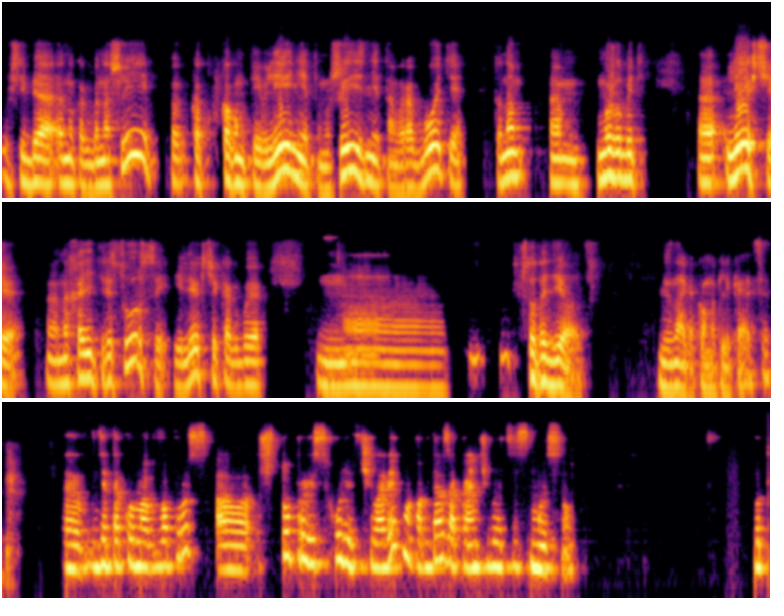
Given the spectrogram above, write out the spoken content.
у себя, ну, как бы нашли как в каком-то явлении, там, в жизни, там, в работе, то нам, эм, может быть, э, легче э, находить ресурсы и легче как бы э, что-то делать. Не знаю, как вам отвлекается это. У меня такой вопрос. А что происходит с человеком, когда заканчивается смысл? Вот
